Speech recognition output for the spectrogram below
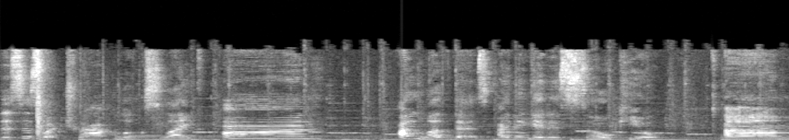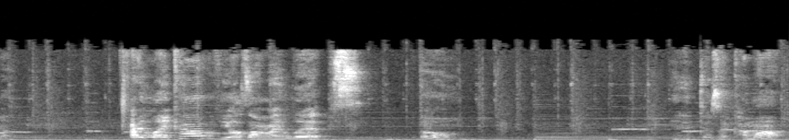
This is what Trap looks like on. I love this. I think it is so cute. Um, I like how it feels on my lips. Oh. And it doesn't come off.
